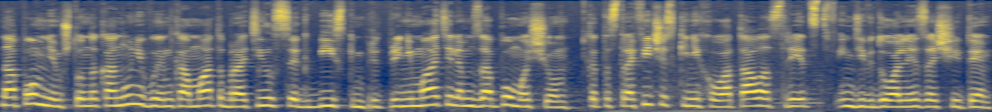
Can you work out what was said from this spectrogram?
Напомним, что накануне военкомат обратился к бийским предпринимателям за помощью. Катастрофически не хватало средств индивидуальной защиты.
